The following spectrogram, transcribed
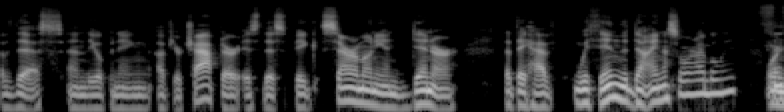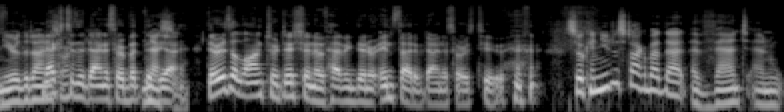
of this and the opening of your chapter is this big ceremony and dinner that they have within the dinosaur, I believe, or near the dinosaur. Next to the dinosaur, but the, yeah, there is a long tradition of having dinner inside of dinosaurs too. so, can you just talk about that event and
